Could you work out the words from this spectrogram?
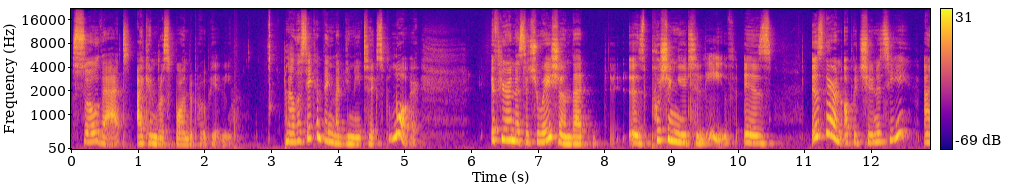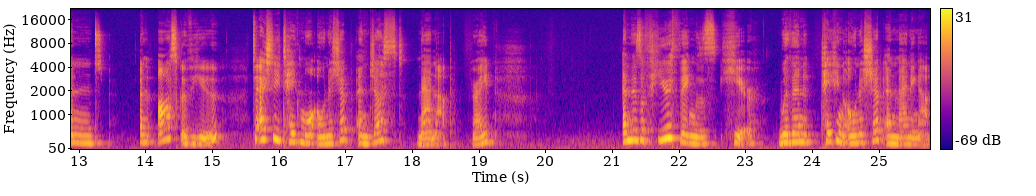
so that I can respond appropriately. Now, the second thing that you need to explore if you're in a situation that is pushing you to leave is is there an opportunity and an ask of you to actually take more ownership and just man up, right? And there's a few things here within taking ownership and manning up.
